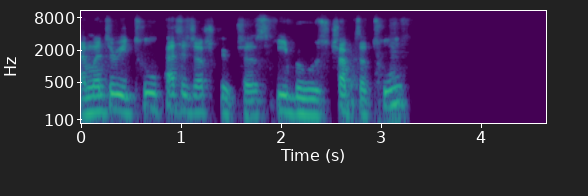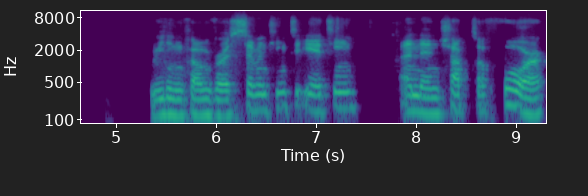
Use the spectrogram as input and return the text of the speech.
I'm going to read two passages of scriptures, Hebrews chapter 2, reading from verse 17 to 18, and then chapter 4,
